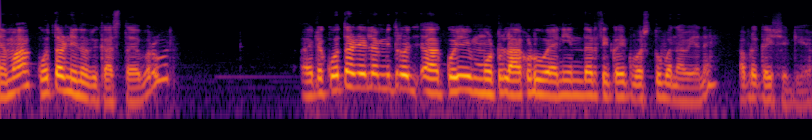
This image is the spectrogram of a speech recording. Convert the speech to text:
એમાં કોતરણીનો વિકાસ થયો, બરાબર? એટલે કોતરણી એટલે મિત્રો કોઈ મોટું લાકડું હોય, એની અંદરથી કંઈક વસ્તુ બનાવી અને આપણે કહી શકીએ.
